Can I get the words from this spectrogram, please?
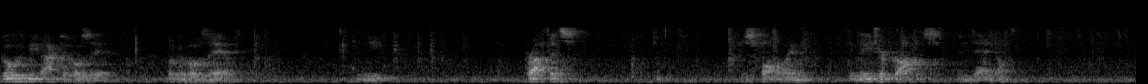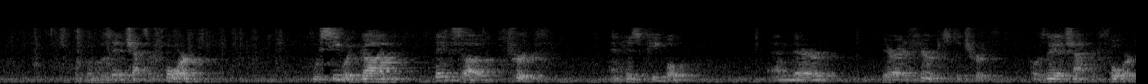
Go with me back to Hosea, book of Hosea. The prophets, just following the major prophets in Daniel, book of Hosea chapter 4, we see what God thinks of truth and his people and their, their adherence to truth. Hosea chapter 4.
